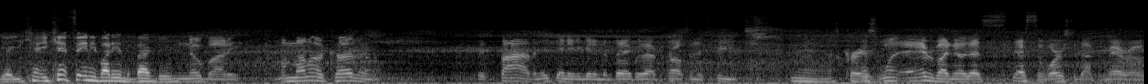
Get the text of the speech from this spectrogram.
yeah, you can't you can't fit anybody in the back, dude. Nobody. My, my little cousin is five and he can't even get in the back without crossing his feet. Man, that's crazy. That's one. Everybody knows that's that's the worst about Camaro.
